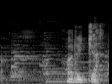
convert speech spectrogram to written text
Ha det gött.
